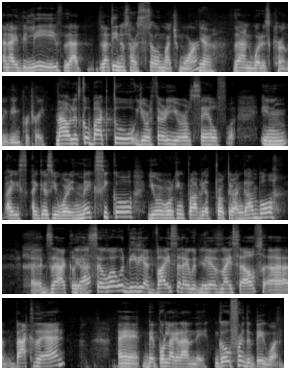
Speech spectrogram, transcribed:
And I believe that Latinos are so much more. Yeah. Than what is currently being portrayed. Now let's go back to your 30-year-old self. In I, I guess you were in Mexico. You were working probably at Procter and Gamble. Exactly. Yeah? So, what would be the advice that I would yes. give myself uh, back then? Uh, ve por la grande. Go for the big one.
